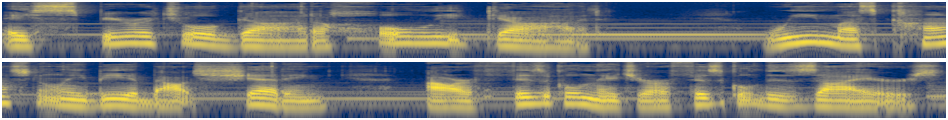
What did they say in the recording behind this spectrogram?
a spiritual God, a holy God, we must constantly be about shedding our physical nature, our physical desires,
